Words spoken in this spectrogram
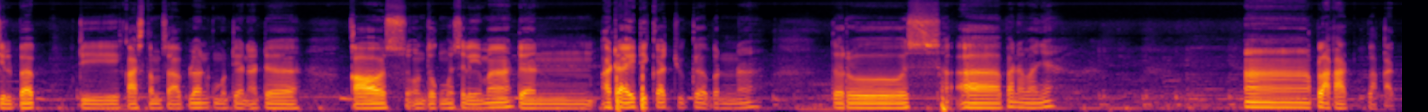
jilbab di custom sablon kemudian ada kaos untuk muslimah dan ada ID card juga pernah. Terus uh, apa namanya? Uh, plakat plakat.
